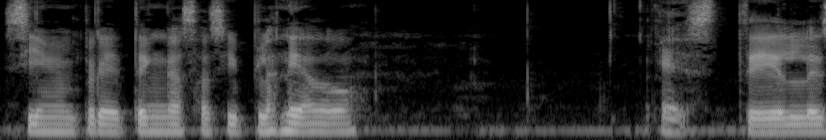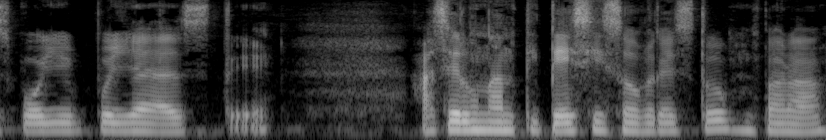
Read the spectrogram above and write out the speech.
siempre tengas así planeado este les voy, voy a este hacer una antitesis sobre esto para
